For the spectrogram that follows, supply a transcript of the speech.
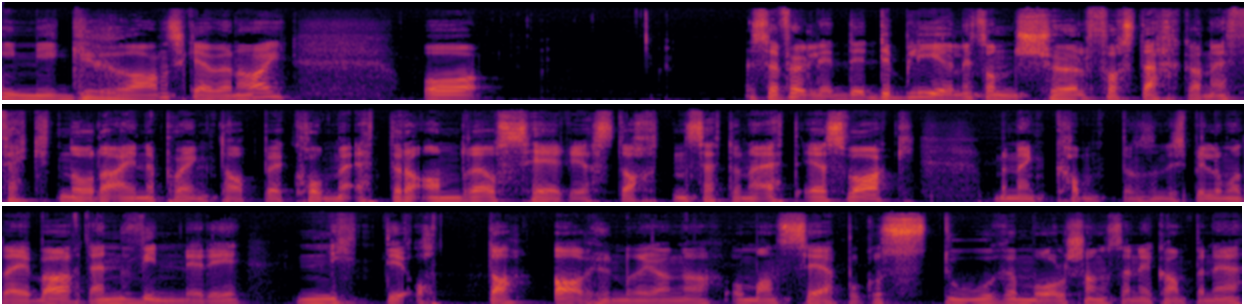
inn i granskauen òg. Og selvfølgelig, det, det blir en litt sånn sjølforsterkende effekt når det ene poengtapet kommer etter det andre, og seriestarten sett under ett er svak. Men den kampen som de spiller mot Eibar, den vinner de 98 av 100 ganger. Og man ser på hvor store målsjansene i kampen er.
